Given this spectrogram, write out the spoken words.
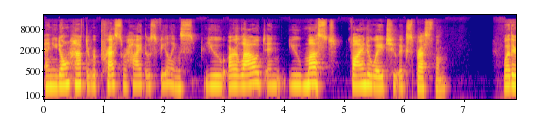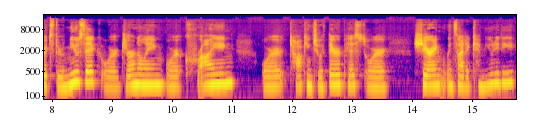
and you don't have to repress or hide those feelings. You are allowed and you must find a way to express them. Whether it's through music or journaling or crying or talking to a therapist or sharing inside a community,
